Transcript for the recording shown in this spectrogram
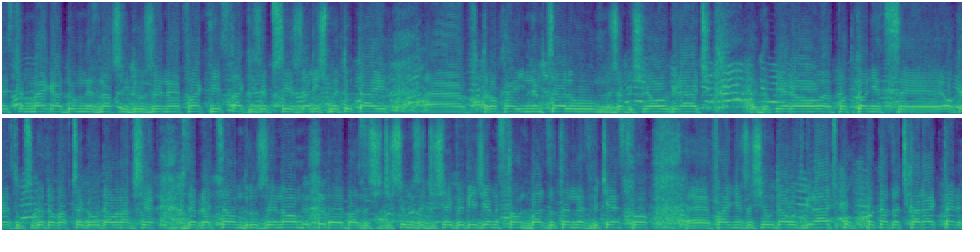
Jestem mega dumny z naszej drużyny. Fakt jest taki, że przyjeżdżaliśmy tutaj e, w trochę innym celu, żeby się ograć. Dopiero pod koniec e, okresu przygotowawczego udało nam się zebrać całą drużyną. E, Bardzo się cieszymy, że dzisiaj wywieziemy stąd bardzo cenne zwycięstwo. Fajnie, że się udało zgrać, po- pokazać charakter.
